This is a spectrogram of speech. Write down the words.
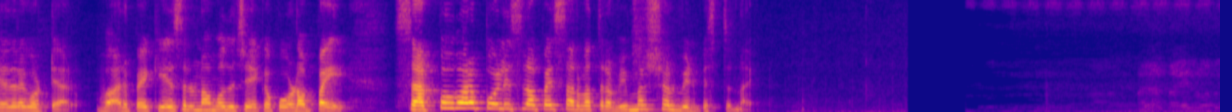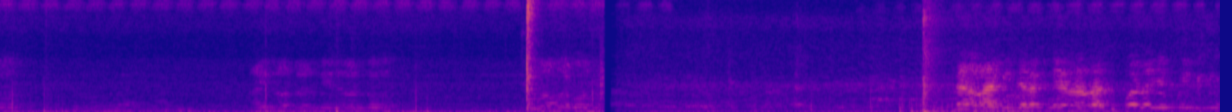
చెదరగొట్టారు. వారిపై కేసులు నమోదు చేయకపోవడంపై సర్పవరం పోలీసులపై సర్వత్రా విమర్శలు వినిపిస్తున్నాయి. మళ్ళీ టీచర్లకు నేను అట్టుకోదా చెప్పి ఇంటికి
